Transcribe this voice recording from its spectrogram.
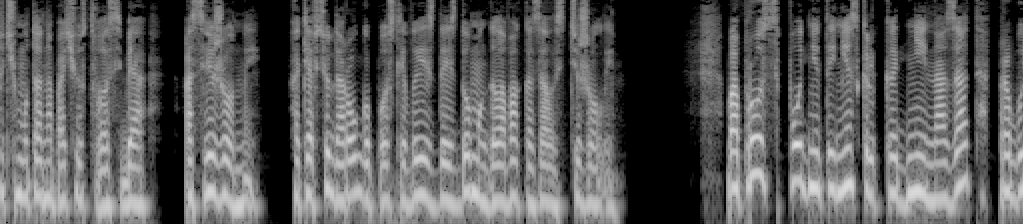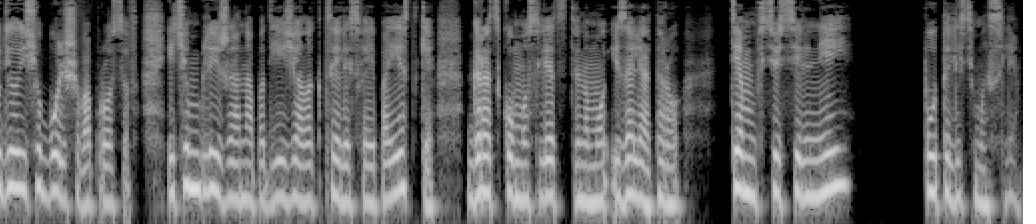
Почему-то она почувствовала себя освеженной, хотя всю дорогу после выезда из дома голова казалась тяжелой. Вопрос, поднятый несколько дней назад, пробудил еще больше вопросов, и чем ближе она подъезжала к цели своей поездки, к городскому следственному изолятору, тем все сильней путались мысли.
